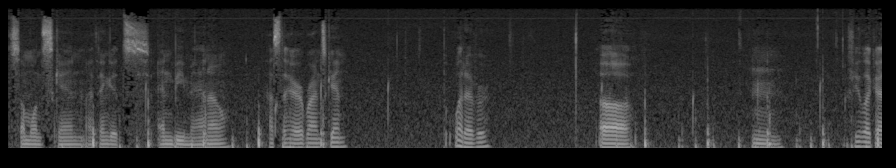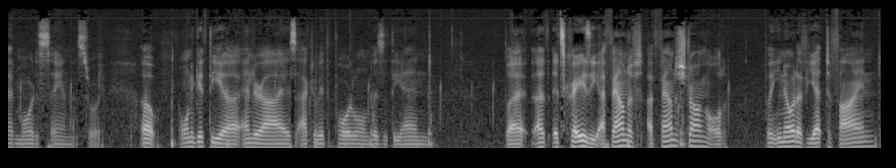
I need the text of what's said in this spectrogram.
someone's skin. I think it's NB Mano. That's the Herobrine skin. But whatever. Uh, hmm. I feel like I had more to say in that story. Oh, I want to get the uh, Ender Eyes, activate the portal, and visit the end. But it's crazy. I found a, I found a stronghold, but you know what I've yet to find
